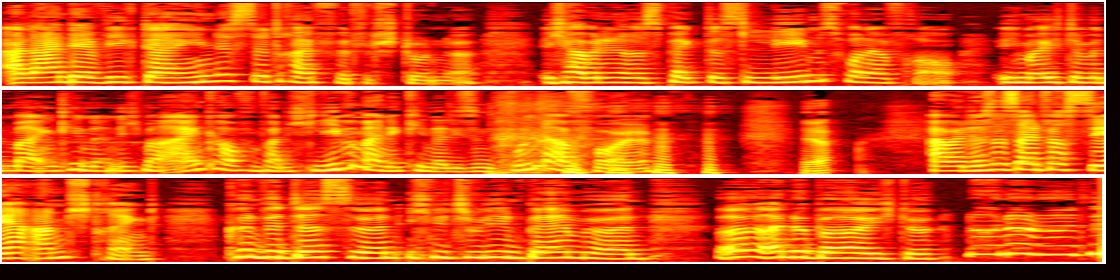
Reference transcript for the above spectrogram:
Allein der Weg dahin ist eine Dreiviertelstunde. Ich habe den Respekt des Lebens von der Frau. Ich möchte mit meinen Kindern nicht mal einkaufen fahren. Ich liebe meine Kinder, die sind wundervoll. ja. Aber das ist einfach sehr anstrengend. Können wir das hören? Ich will Julian Bam hören. Eine Beichte. 99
